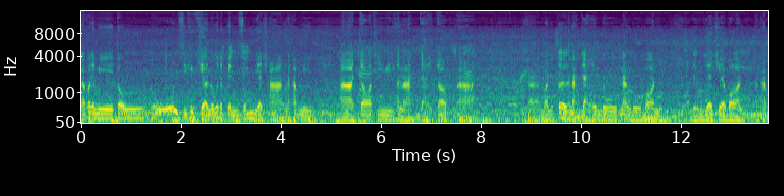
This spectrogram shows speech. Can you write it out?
แล้วก็จะมีตรงนู้นสีเขียวๆนู้นก็จะเป็นซุ้มเบียร์ช้างนะครับ มีอจอทีวีขนาดใหญ่จออ มอนิเตอร์ขนาดใหญ่ให้ดูนั่งดูบอลดื่มเบียร์เชียร์บอลนะครับ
